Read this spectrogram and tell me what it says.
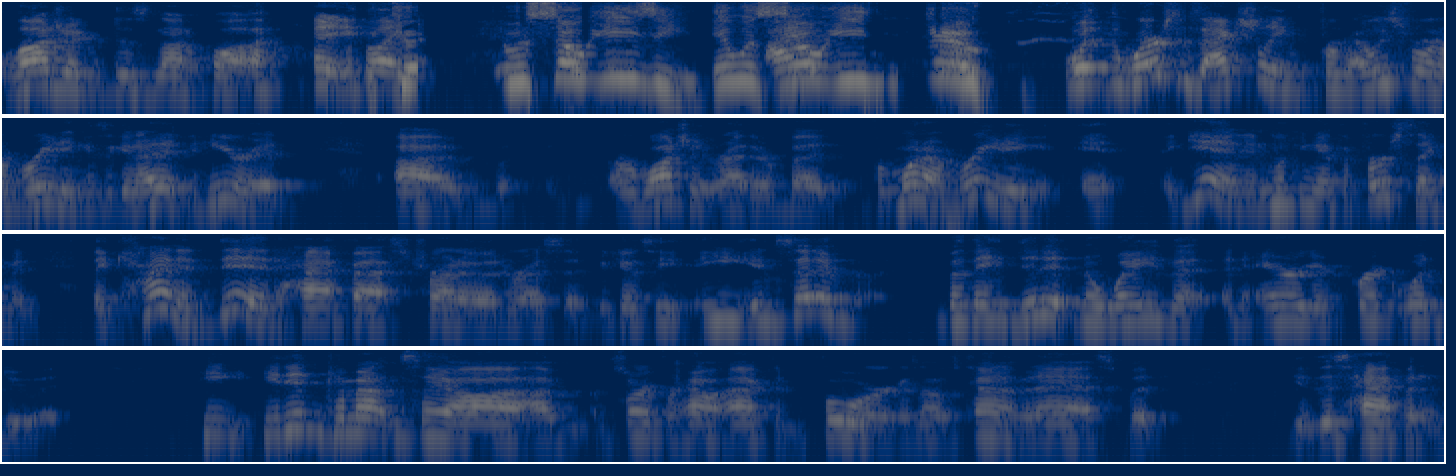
logic does not apply. like It was so easy. It was so I- easy to do. what the worst is actually from at least from what I'm reading because again I didn't hear it uh, or watch it rather, but from what I'm reading, it again and looking at the first segment, they kind of did half-ass try to address it because he he instead of but they did it in a way that an arrogant prick would do it. He he didn't come out and say, "Oh, I'm, I'm sorry for how I acted before because I was kind of an ass," but this happened and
